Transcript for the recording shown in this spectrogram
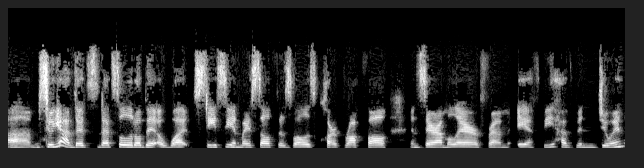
Um, so yeah, that's that's a little bit of what Stacy and myself, as well as Clark Rachfal and Sarah Malaire from AFB, have been doing.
